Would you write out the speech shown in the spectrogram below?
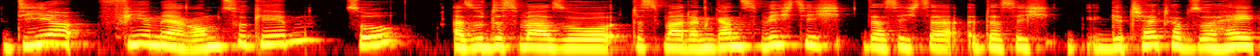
dir viel mehr Raum zu geben, so. Also das war so, das war dann ganz wichtig, dass ich, sa- dass ich gecheckt habe, so hey,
